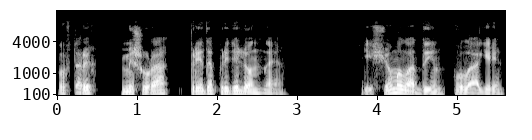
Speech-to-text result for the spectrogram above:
во-вторых, мишура предопределенная. Еще молодым, в лагере,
